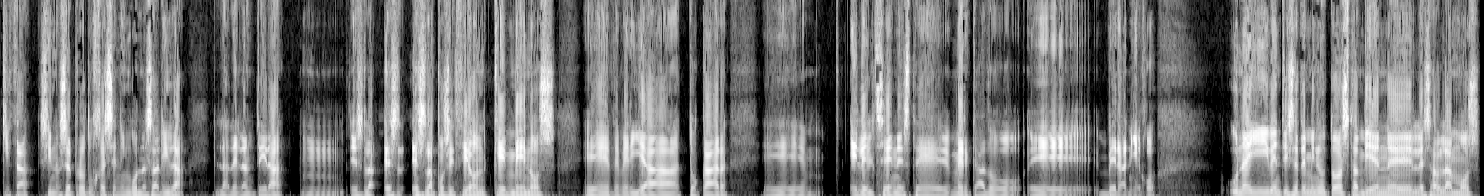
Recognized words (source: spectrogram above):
Quizá, si no se produjese ninguna salida, la delantera mm, es, la, es, la, posición que menos eh, debería tocar eh, el Elche en este mercado eh, veraniego. Una y 27 minutos, también les hablamos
